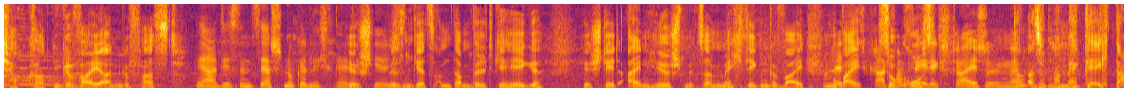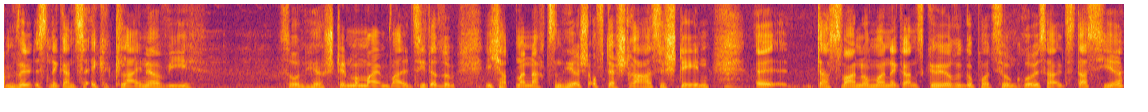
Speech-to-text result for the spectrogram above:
Ich habe gerade ein Geweih angefasst. ja, die sind sehr schnuckelig, gell? Hier, wir sind jetzt am Dammwildgehege. Hier steht ein Hirsch mit seinem mächtigen Geweih. Und Wobei, so groß. Ne? Da, also man merkt ja echt, Dammwild ist eine ganze Ecke kleiner wie so ein Hirsch, den man mal im Wald sieht. Also ich hatte mal nachts einen Hirsch auf der Straße stehen. Äh, das war noch mal eine ganz gehörige Portion größer als das hier.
